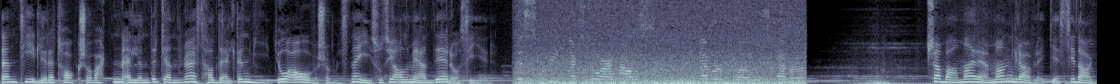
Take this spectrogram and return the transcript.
Den tidligere talkshow-verten Ellen DeGeneres har delt en video av oversvømmelsene i sosiale medier og sier Shabana Rehman gravlegges i dag.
